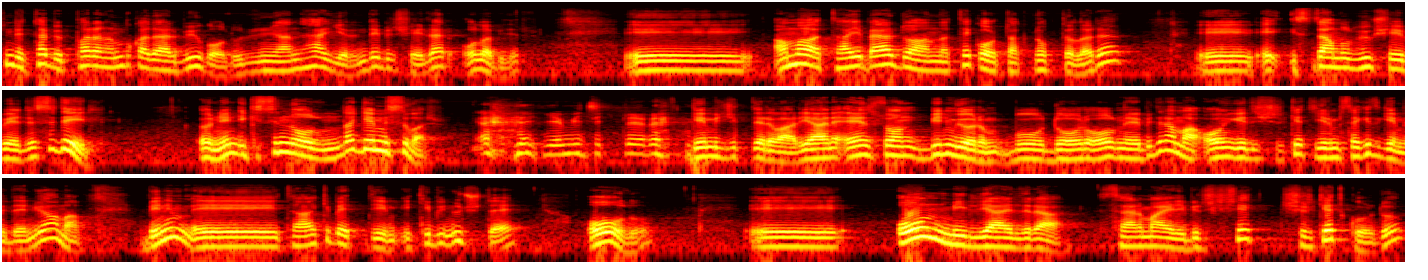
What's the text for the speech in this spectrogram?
Şimdi tabii paranın bu kadar büyük olduğu dünyanın her yerinde bir şeyler olabilir. Ee, ama Tayyip Erdoğan'la tek ortak noktaları e, e, İstanbul Büyükşehir Belediyesi değil. Örneğin ikisinin oğlunun da gemisi var Yemicikleri. gemicikleri var. Yani en son bilmiyorum bu doğru olmayabilir ama 17 şirket 28 gemi deniyor ama benim eee, takip ettiğim 2003'te oğlu eee, 10 milyar lira sermayeli bir şirket, şirket kurdu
